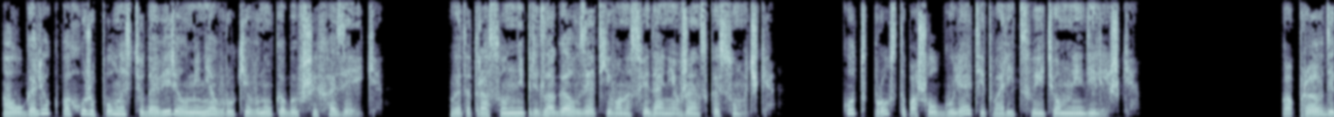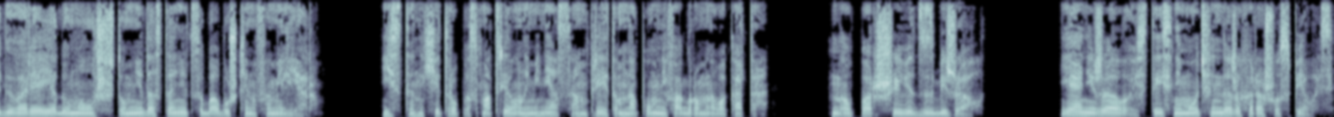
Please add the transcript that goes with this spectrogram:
А уголек, похоже, полностью доверил меня в руки внука бывшей хозяйки. В этот раз он не предлагал взять его на свидание в женской сумочке. Кот просто пошел гулять и творить свои темные делишки. По правде говоря, я думал, что мне достанется бабушкин фамильяр. Истон хитро посмотрел на меня, сам при этом напомнив огромного кота. Но паршивец сбежал. Я не жалуюсь, ты с ним очень даже хорошо спелась.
